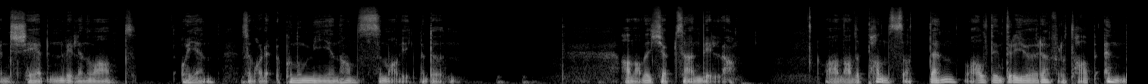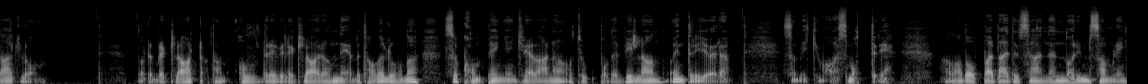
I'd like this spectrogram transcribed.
Men skjebnen ville noe annet, og igjen så var det økonomien hans som avgikk med døden. Han hadde kjøpt seg en villa, og han hadde pantsatt den og alt interiøret for å ta opp enda et lån. Når det ble klart at han aldri ville klare å nedbetale lånet, så kom pengeinnkreverne og tok både villaen og interiøret, som ikke var småtteri. Han hadde opparbeidet seg en enorm samling,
